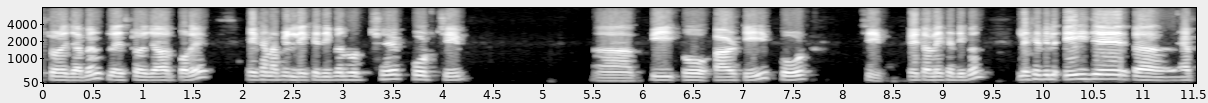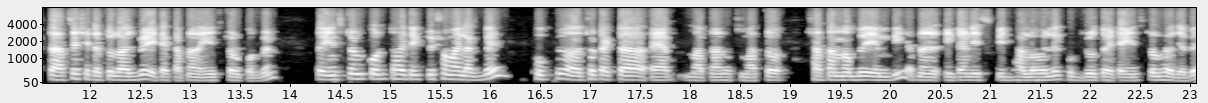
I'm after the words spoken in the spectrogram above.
স্টোরে যাবেন। প্লে স্টোরে যাওয়ার পরে এখানে আপনি লিখে দিবেন হচ্ছে port chip P O R T port chip এটা লিখে দিবেন। লিখে দিলে এই যে অ্যাপটা আছে, সেটা চলে আসবে। এটাকে আপনারা ইনস্টল করবেন। তো ইনস্টল করতে হয়তো একটু সময় লাগবে। খুব ছোট একটা অ্যাপ আপনার হচ্ছে মাত্র সাতানব্বই এমবি আপনার ইন্টারনেট স্পিড ভালো হলে খুব দ্রুত এটা ইনস্টল হয়ে যাবে।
